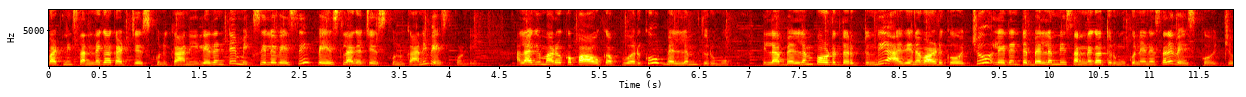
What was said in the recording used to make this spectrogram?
వాటిని సన్నగా కట్ చేసుకుని కానీ లేదంటే మిక్సీలో వేసి పేస్ట్ లాగా చేసుకుని కానీ వేసుకోండి. అలాగే మరొక పావు కప్పు వరకు బెల్లం తురుము. ఇలా బెల్లం పౌడర్ దొరుకుతుంది అదైనా వాడుకోవచ్చు లేదంటే బెల్లంని సన్నగా తురుముకునైనా సరే వేసుకోవచ్చు.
